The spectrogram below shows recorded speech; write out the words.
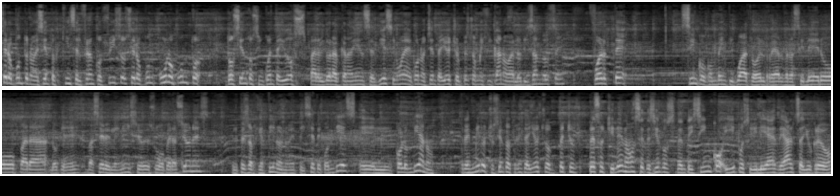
0.915 el franco suizo, 1.252 para el dólar canadiense, 19.88 el peso mexicano valorizándose fuerte 5,24 el real brasilero para lo que va a ser el inicio de sus operaciones. El peso argentino 97,10. El colombiano 3.838 pesos, pesos chilenos 775 y posibilidades de alza yo creo.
